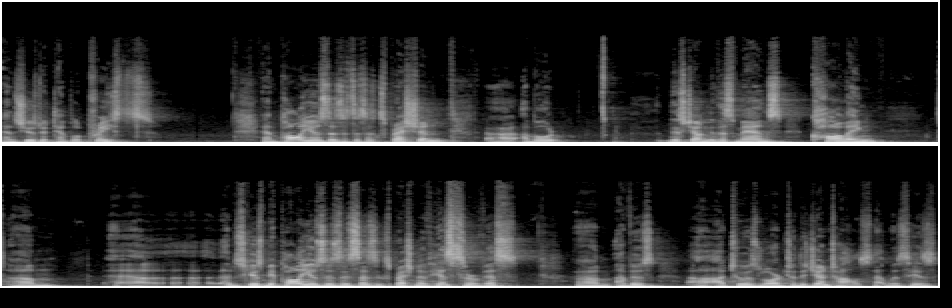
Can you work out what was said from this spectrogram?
and it's used of temple priests. And Paul uses this expression uh, about this young, this man's calling. Um, uh, uh, excuse me. Paul uses this as expression of his service um, of his uh, to his Lord to the Gentiles. That was his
